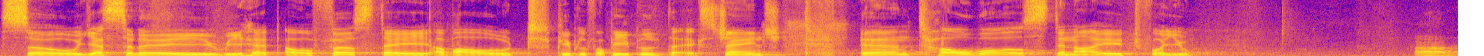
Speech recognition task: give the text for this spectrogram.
So yesterday we had our first day about people for people, the exchange. And how was the night for you? Uh,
